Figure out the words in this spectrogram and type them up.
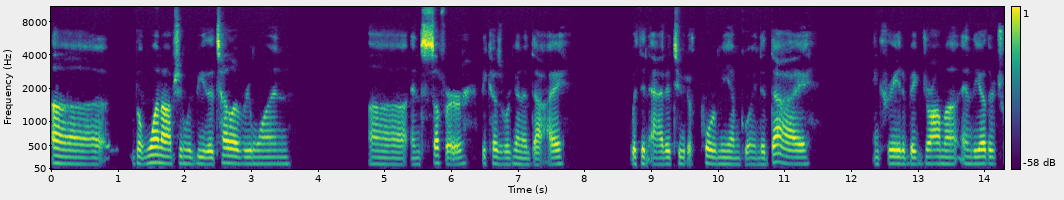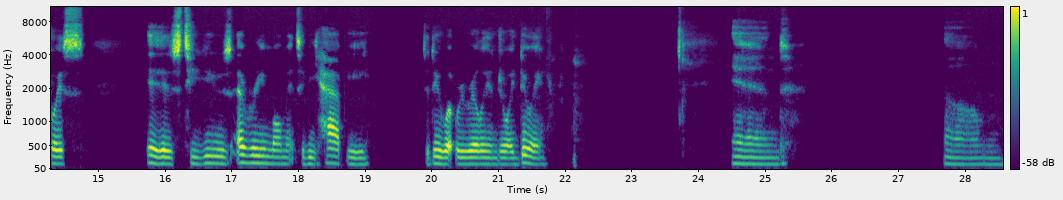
Uh, but one option would be to tell everyone uh, and suffer because we're going to die with an attitude of poor me, I'm going to die and create a big drama. And the other choice is to use every moment to be happy to do what we really enjoy doing. And um,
